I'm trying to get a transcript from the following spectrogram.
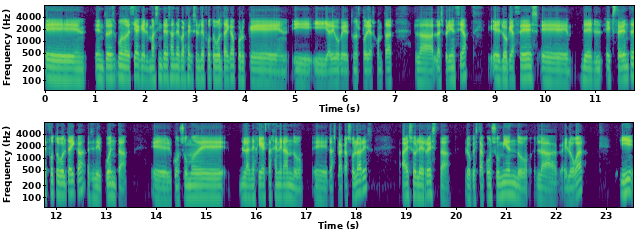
Eh, entonces, bueno, decía que el más interesante me parece que es el de fotovoltaica porque, y, ya digo que tú nos podrías contar la, experiencia, eh, lo que hace es del excedente de fotovoltaica, es decir, cuenta el consumo de la energía que está generando las placas solares, a eso le resta lo que está consumiendo el hogar y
